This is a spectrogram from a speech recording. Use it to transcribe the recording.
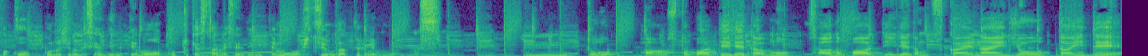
まあ、広告主の目線で見ても、ポッドキャスター目線で見ても必要だというふうに思います。ファーストパーティーデータもサードパーティーデータも使えない状態で、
